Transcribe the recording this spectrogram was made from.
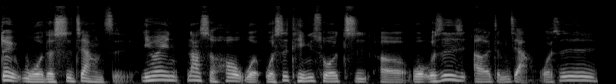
对，我的是这样子，因为那时候我我是听说之呃，我我是呃怎么讲，我是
